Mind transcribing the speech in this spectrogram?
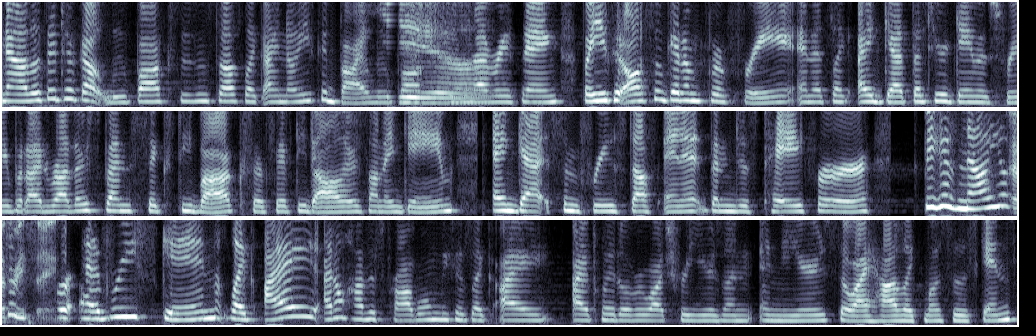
Now that they took out loot boxes and stuff, like I know you could buy loot boxes and everything, but you could also get them for free. And it's like I get that your game is free, but I'd rather spend sixty bucks or fifty dollars on a game and get some free stuff in it than just pay for because now you have Everything. to for every skin like i i don't have this problem because like i i played overwatch for years on and years so i have like most of the skins.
